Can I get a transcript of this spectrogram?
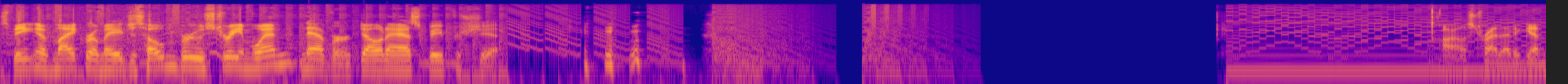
Speaking of Micro Mage's homebrew stream when? Never. Don't ask me for shit. Alright, let's try that again.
